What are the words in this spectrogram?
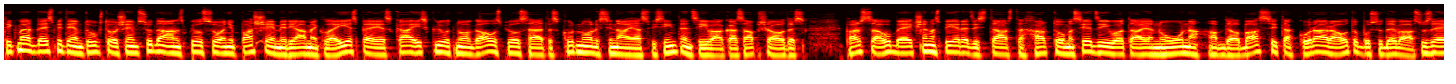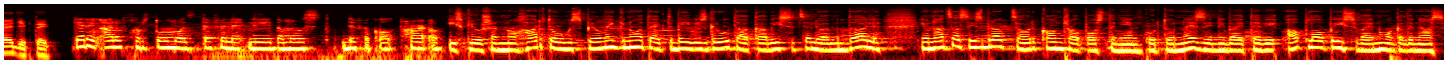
Tikmēr desmitiem tūkstošiem Sudānas pilsoņu pašiem ir jāmeklē iespējas, kā izkļūt no galvaspilsētas, kur norisinājās visintensīvākās apšaudes. Par savu bēgšanas pieredzi stāsta Hartumas iedzīvotāja Nūna Abdelbasita, kurā ar autobusu devās uz Ēģipti. Izkļūšana no Hartūmas pilnīgi noteikti bija visgrūtākā visa ceļojuma daļa, jo nācās izbraukt cauri kontrolposteņiem, kur tu nezini, vai tevi aplaupīs vai nogalinās.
